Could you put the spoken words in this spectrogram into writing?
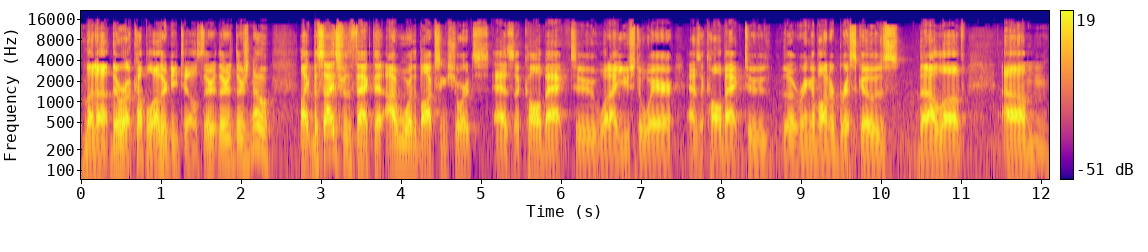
but uh, there were a couple other details. There, there, there's no like besides for the fact that I wore the boxing shorts as a callback to what I used to wear, as a callback to the Ring of Honor Briscoes that I love, um,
